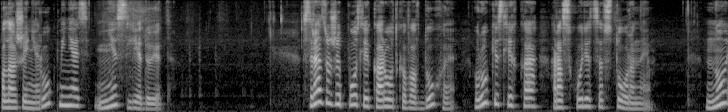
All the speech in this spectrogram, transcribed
положение рук менять не следует. Сразу же после короткого вдоха руки слегка расходятся в стороны, но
